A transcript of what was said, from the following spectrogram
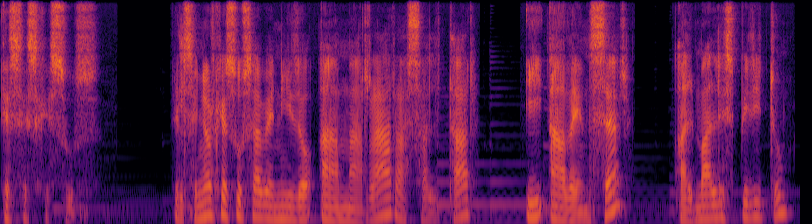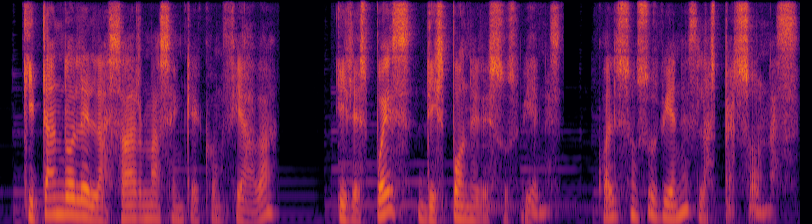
Ese es Jesús. El Señor Jesús ha venido a amarrar, a saltar y a vencer al mal espíritu, quitándole las armas en que confiaba y después dispone de sus bienes. ¿Cuáles son sus bienes? Las personas,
